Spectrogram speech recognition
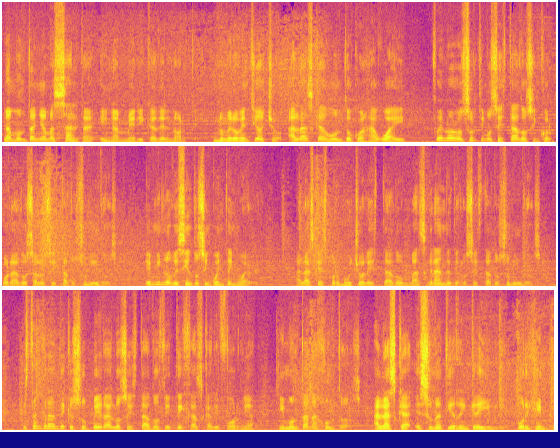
la montaña más alta en América del Norte. Número 28. Alaska junto con Hawái fue uno de los últimos estados incorporados a los Estados Unidos en 1959. Alaska es por mucho el estado más grande de los Estados Unidos. Es tan grande que supera a los estados de Texas, California y Montana juntos. Alaska es una tierra increíble. Por ejemplo,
